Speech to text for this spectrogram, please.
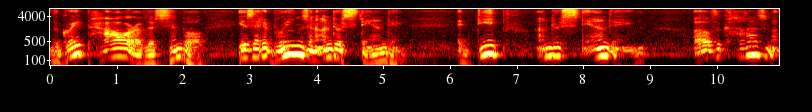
the great power of this symbol is that it brings an understanding, a deep understanding of the cosmos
